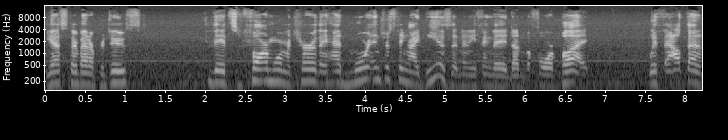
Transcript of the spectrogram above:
Yes, they're better produced. It's far more mature. They had more interesting ideas than anything they had done before, but without that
